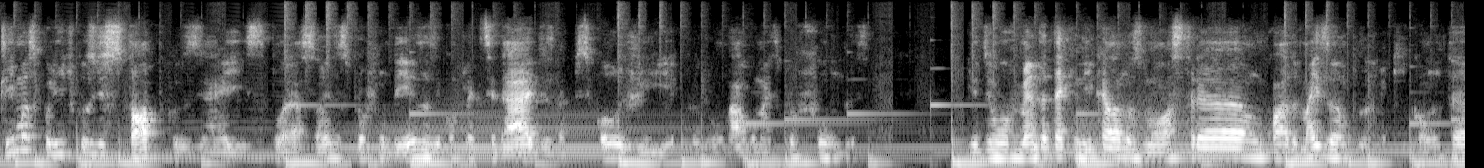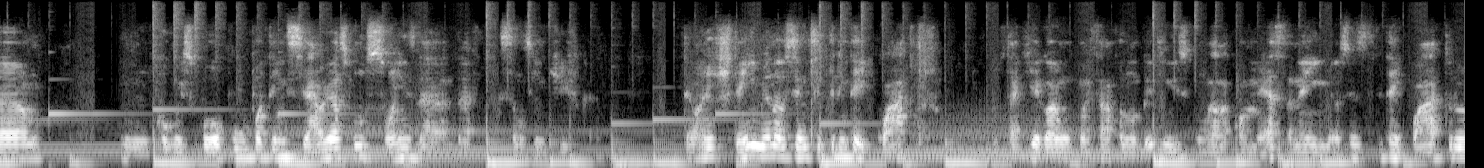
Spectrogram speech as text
climas políticos distópicos né, e explorações das profundezas e complexidades da psicologia, algo mais profundo. Assim. E o desenvolvimento da técnica ela nos mostra um quadro mais amplo, né, que conta um, como escopo o potencial e as funções da, da ficção científica. Então a gente tem em 1934 está aqui agora, eu estava falando desde o início, quando ela começa, né, em 1934,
